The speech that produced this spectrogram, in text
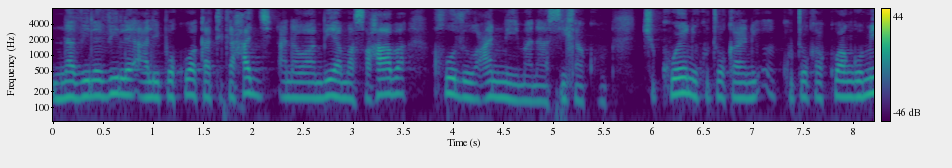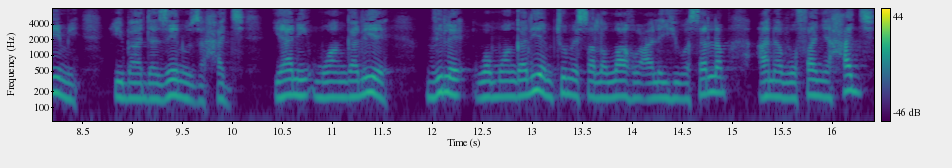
na vile vile alipokuwa katika haji anawaambia masahaba khudhu anni manasikakum. Chukueni kutoka, kutoka kwangu mimi ibada zenu za haji. Yani muangalie vile wamwangalie mtume sallallahu alayhi wasallam anavyofanya haji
